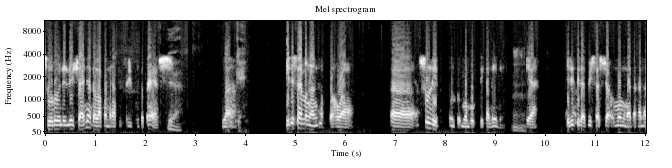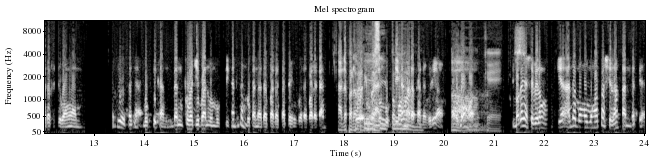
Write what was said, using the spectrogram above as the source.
Seluruh Indonesia ini ada 800 ribu TPS. Iya. Nah, Oke. jadi saya menganggap bahwa eh, sulit untuk membuktikan ini. Hmm. Jadi tidak bisa secara umum mengatakan ada kecurangan. Tapi banyak buktikan dan kewajiban membuktikan kan bukan ada pada KPU, ada pada kami. Ada pada membuktikan pemohon. ada pada beliau. Oh, oke. Makanya saya bilang, ya Anda mau ngomong apa silakan. Tapi ya,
